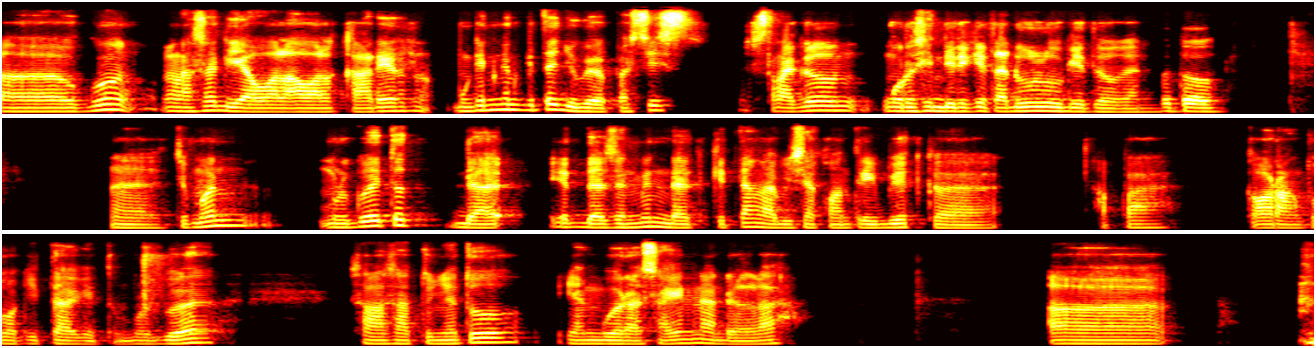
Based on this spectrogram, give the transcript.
uh, gue ngerasa di awal-awal karir, mungkin kan kita juga pasti struggle ngurusin diri kita dulu gitu kan. Betul. Nah, cuman menurut gue itu it doesn't mean that kita nggak bisa contribute ke apa ke orang tua kita gitu. Menurut gue salah satunya tuh yang gue rasain adalah uh,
